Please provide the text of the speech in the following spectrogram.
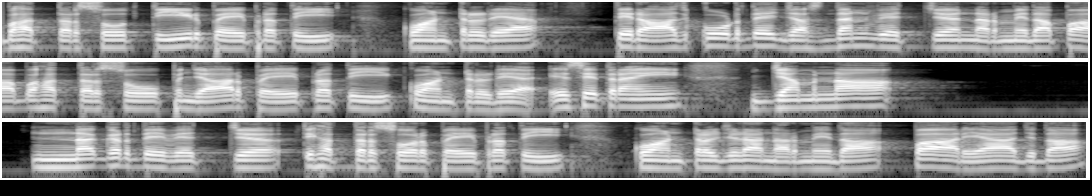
7230 ਰੁਪਏ ਪ੍ਰਤੀ ਕੁਆਂਟਲ ਰਿਹਾ ਤੇ ਰਾਜਕੋਟ ਦੇ ਜਸਦਨ ਵਿੱਚ ਨਰਮੇ ਦਾ ਭਾਅ 7250 ਰੁਪਏ ਪ੍ਰਤੀ ਕੁਆਂਟਲ ਰਿਹਾ। ਇਸੇ ਤਰ੍ਹਾਂ ਹੀ ਜਮਨਾ ਨਗਰ ਦੇ ਵਿੱਚ 7300 ਰੁਪਏ ਪ੍ਰਤੀ ਕੁਆਂਟਲ ਜਿਹੜਾ ਨਰਮੇ ਦਾ ਭਾਅ ਰਿਹਾ ਅੱਜ ਦਾ।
